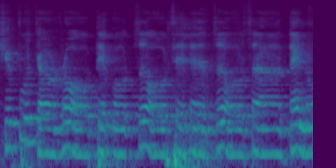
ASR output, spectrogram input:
Si puta 走西，走 peko 都都，都 se tso sa te nu.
